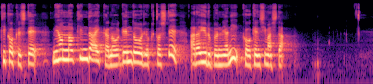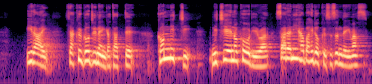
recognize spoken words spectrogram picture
帰国して日本の近代化の原動力としてあらゆる分野に貢献しました。以来、150年が経って、今日、日英の交流はさらに幅広く進んでいます。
